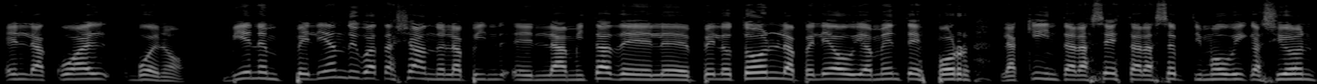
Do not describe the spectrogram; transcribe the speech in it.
en la cual, bueno, vienen peleando y batallando en la, mitad del eh, pelotón. La pelea obviamente es por la quinta, la sexta, la séptima ubicación.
